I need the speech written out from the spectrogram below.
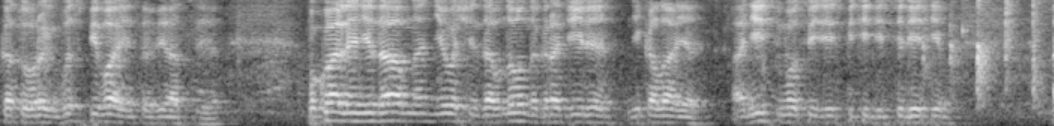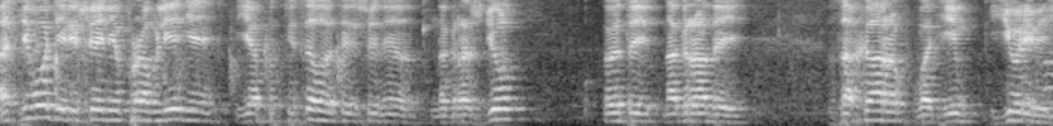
который воспевает авиацию. Буквально недавно, не очень давно, наградили Николая Анисимова в связи с 50-летием. А сегодня решением правления, я подписал это решение, награжден этой наградой Захаров Вадим Юрьевич.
